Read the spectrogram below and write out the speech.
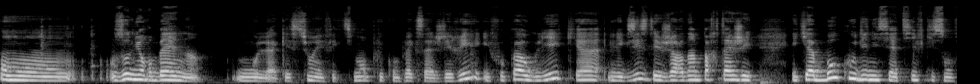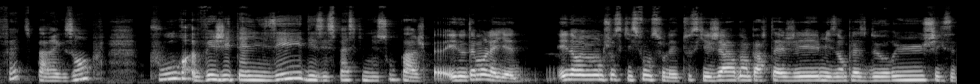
En zone urbaine, où la question est effectivement plus complexe à gérer, il faut pas oublier qu'il existe des jardins partagés et qu'il y a beaucoup d'initiatives qui sont faites, par exemple, pour végétaliser des espaces qui ne sont pas. Et notamment là, il y a énormément de choses qui se font sur tout ce qui est jardin partagé, mise en place de ruches, etc.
